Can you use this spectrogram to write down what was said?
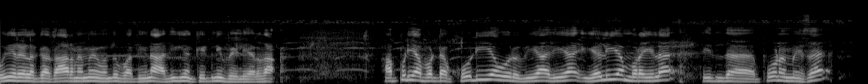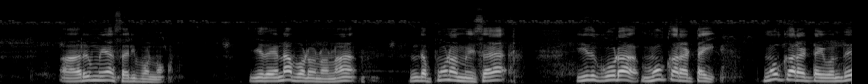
உயிரிழக்க காரணமே வந்து பார்த்திங்கன்னா அதிகம் கிட்னி ஃபெயிலியர் தான். அப்படியாப்பட்ட கொடிய ஒரு வியாதியை எளிய முறையில் இந்த பூனை மீசை அருமையாக சரி பண்ணும். இதை என்ன பண்ணணும்னா இந்த பூனை மீசை இது கூட மூக்கரட்டை மூக்கரட்டை வந்து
